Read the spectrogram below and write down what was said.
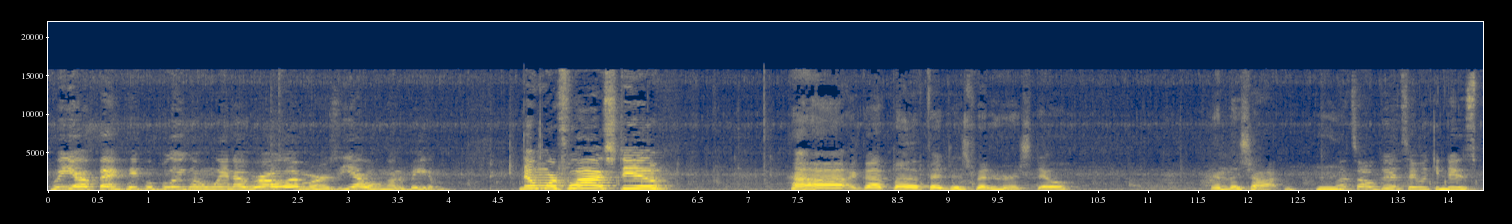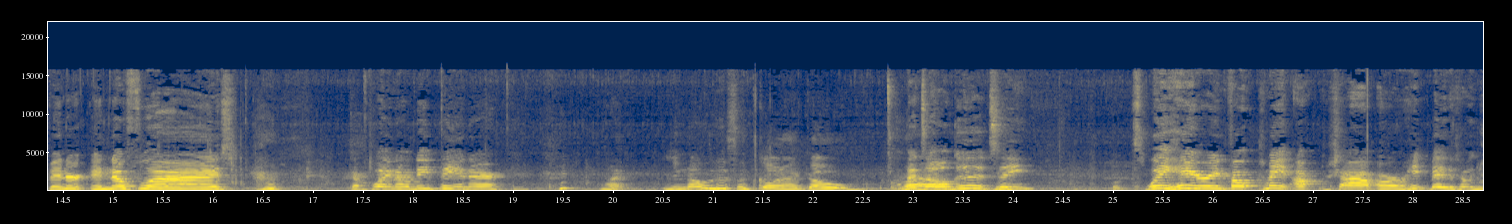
What do y'all think? People blue gonna win over all of them, or is the yellow gonna beat them? No more flies still. Haha, I got the fidget spinner still in the shot. Hmm. That's all good. So we can do the spinner and no flies. Got plain old DP in there. What? You know this is gonna go. That's all good. See. We here in Folks Man Oxshire are hit baby, so we can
